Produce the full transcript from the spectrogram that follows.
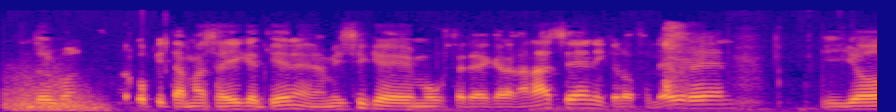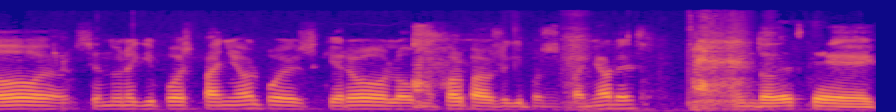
Entonces, bueno, una copita más ahí que tienen. A mí sí que me gustaría que la ganasen y que lo celebren. Y yo, siendo un equipo español, pues quiero lo mejor para los equipos españoles. Entonces, que,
